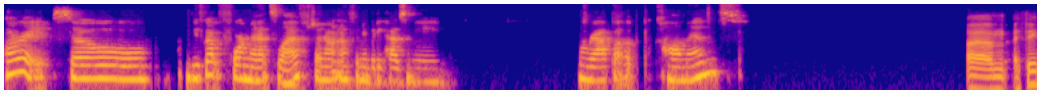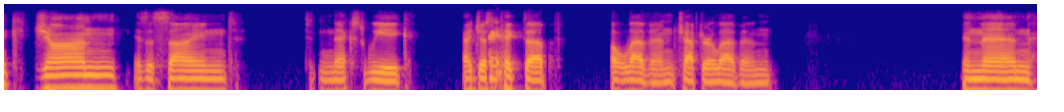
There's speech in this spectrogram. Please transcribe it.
All right, so we've got four minutes left. I don't know if anybody has any wrap up comments. Um, I think John is assigned to next week. I just Great. picked up 11, chapter 11. And then,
